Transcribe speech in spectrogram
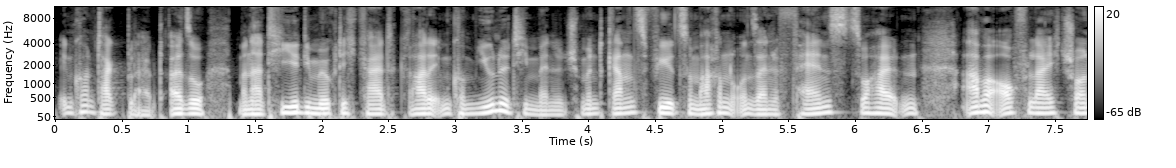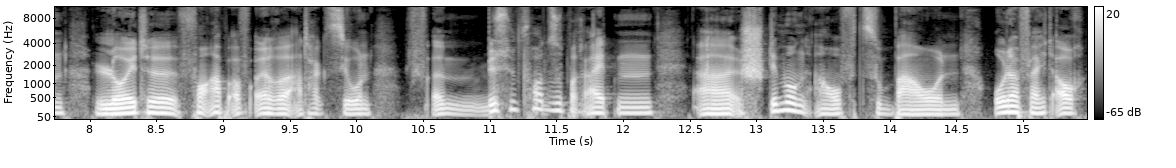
in Kontakt bleibt. Also man hat hier die Möglichkeit, gerade im Community Management ganz viel zu machen und seine Fans zu halten, aber auch vielleicht schon Leute vorab auf eure Attraktion ähm, ein bisschen vorzubereiten, äh, Stimmung aufzubauen oder vielleicht auch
